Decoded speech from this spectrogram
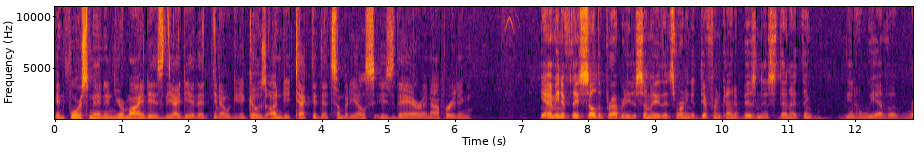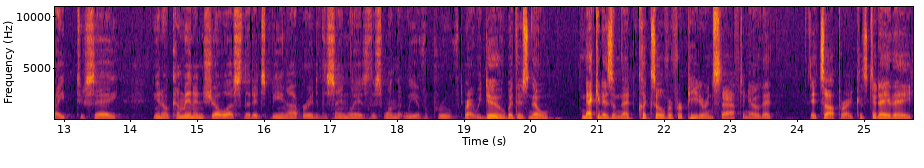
enforcement in your mind is the idea that, you know, it goes undetected that somebody else is there and operating Yeah, I mean, if they sell the property to somebody that's running a different kind of business, then I think, you know, we have a right to say, you know, come in and show us that it's being operated the same way as this one that we have approved. Right, we do, but there's no mechanism that clicks over for Peter and staff to know that it's up, right? Because today they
